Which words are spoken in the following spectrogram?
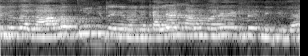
இதுதான். நான்லாம் தூங்கிட்டேங்க நான். கல்யாண நாள் மாதிரியே இல்லை இன்னைக்கு இல்லை.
